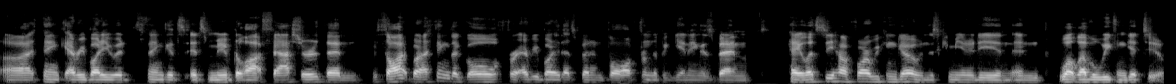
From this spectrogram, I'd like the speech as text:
uh, I think everybody would think it's it's moved a lot faster than we thought. But I think the goal for everybody that's been involved from the beginning has been, hey, let's see how far we can go in this community and, and what level we can get to.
